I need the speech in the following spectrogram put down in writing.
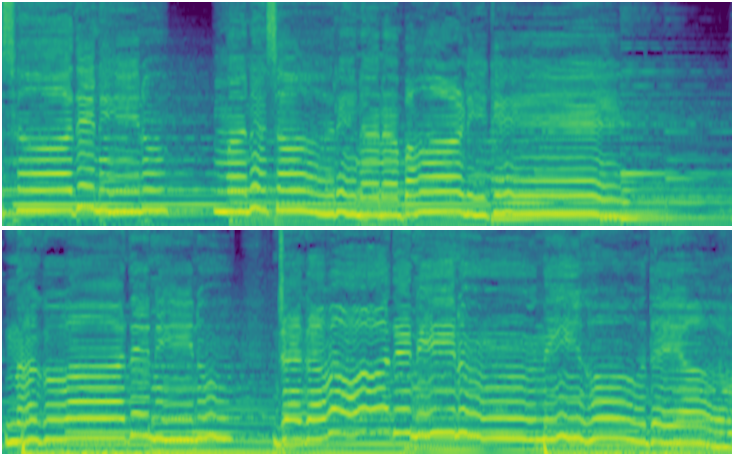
ನನಸಾದೆ ನೀನು ಮನಸಾರೆ ನನ್ನ ಬಾಳಿಗೆ. ನಗುವಾದೆ ನೀನು, ಜಗವಾದೆ ನೀನು, ನೀ ಹೋದೆ ಯಾವ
